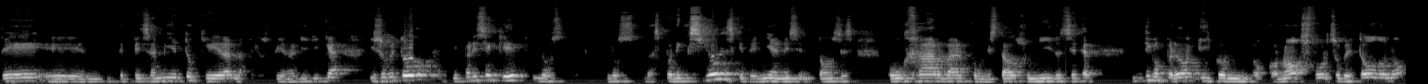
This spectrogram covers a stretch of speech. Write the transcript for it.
de, eh, de, pensamiento que era la filosofía analítica y sobre todo me parece que los, los, las conexiones que tenía en ese entonces con Harvard, con Estados Unidos, etcétera, digo, perdón, y con, con Oxford sobre todo, ¿no?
